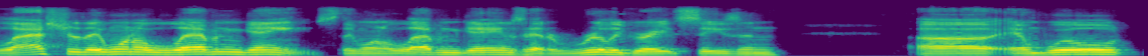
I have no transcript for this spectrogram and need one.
last year they won 11 games. They won 11 games. They had a really great season. Uh, and we'll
